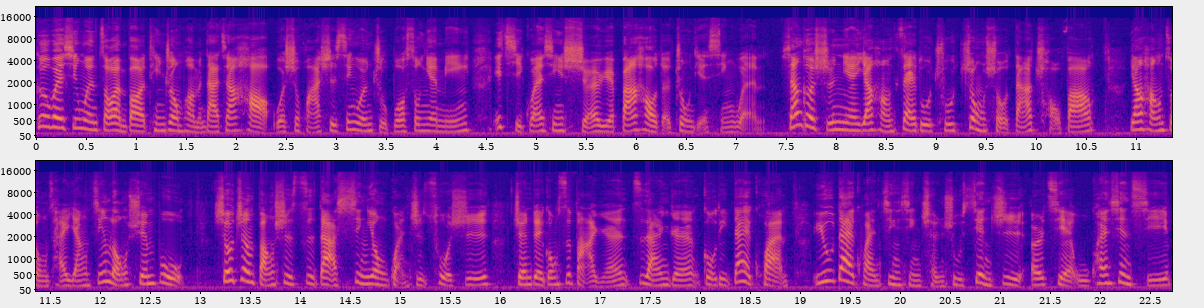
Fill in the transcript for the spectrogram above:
各位新闻早晚报的听众朋友们，大家好，我是华视新闻主播宋彦明，一起关心十二月八号的重点新闻。相隔十年，央行再度出重手打炒房，央行总裁杨金龙宣布。修正房市四大信用管制措施，针对公司法人、自然人购地贷款、余屋贷款进行陈述限制，而且无宽限期，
